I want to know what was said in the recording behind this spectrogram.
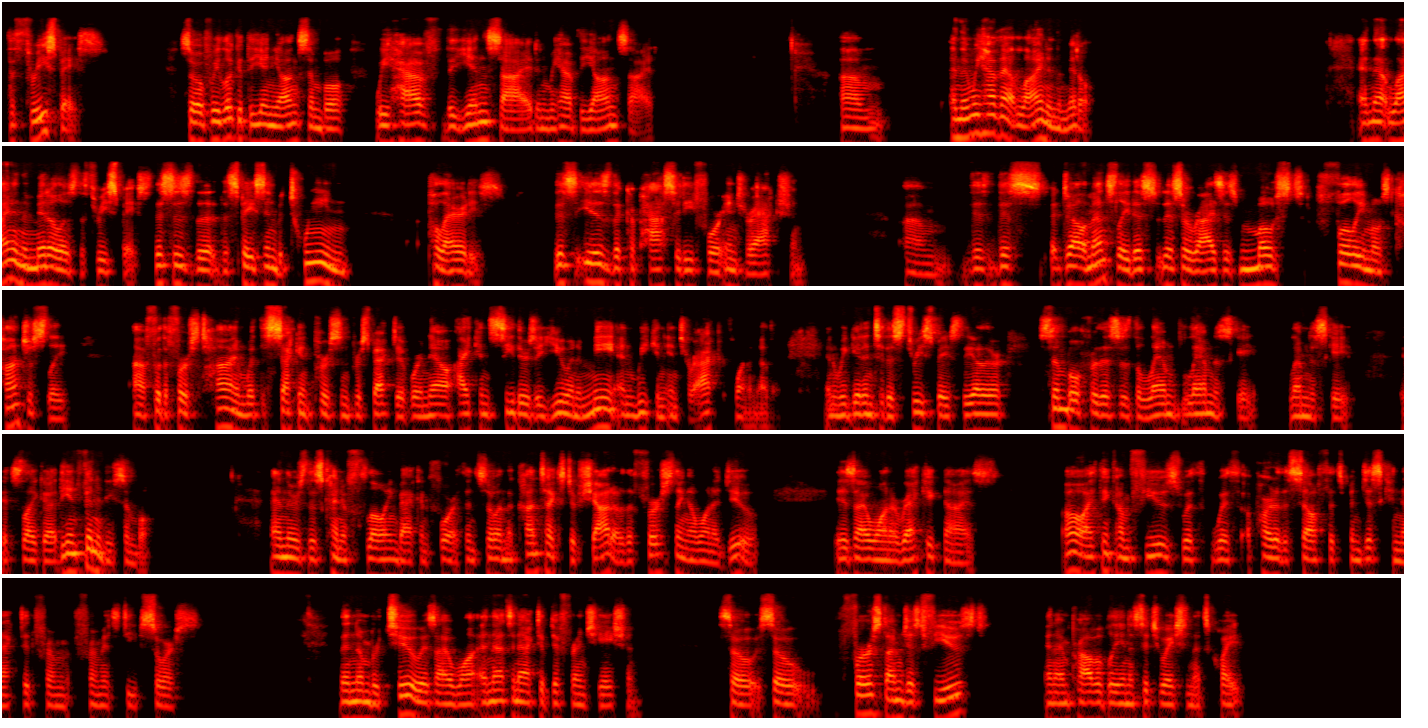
the three space. So if we look at the yin yang symbol, we have the yin side and we have the yang side. Um, and then we have that line in the middle. And that line in the middle is the three space. This is the, the space in between polarities. This is the capacity for interaction. Um, this, this developmentally, this, this arises most fully, most consciously uh, for the first time with the second person perspective, where now I can see there's a you and a me, and we can interact with one another. And we get into this three space. The other symbol for this is the lam- lemniscate. Lemniscate. It's like a, the infinity symbol and there's this kind of flowing back and forth. And so, in the context of shadow, the first thing I want to do is I want to recognize, oh, I think I'm fused with with a part of the self that's been disconnected from from its deep source. Then number two is I want, and that's an act of differentiation. So so first I'm just fused, and I'm probably in a situation that's quite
